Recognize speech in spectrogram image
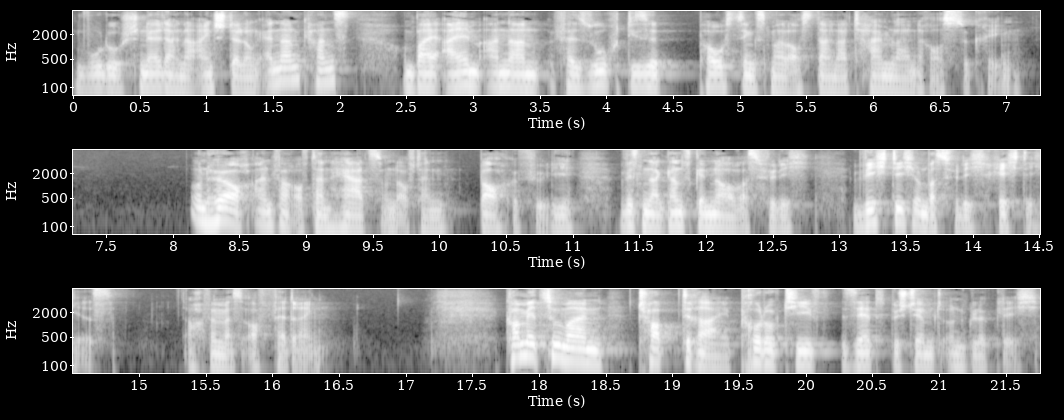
wo du schnell deine Einstellung ändern kannst. Und bei allem anderen versuch diese Postings mal aus deiner Timeline rauszukriegen. Und hör auch einfach auf dein Herz und auf dein Bauchgefühl. Die wissen da ganz genau, was für dich wichtig und was für dich richtig ist. Auch wenn wir es oft verdrängen. Kommen wir zu meinen Top 3. Produktiv, selbstbestimmt und glücklich.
